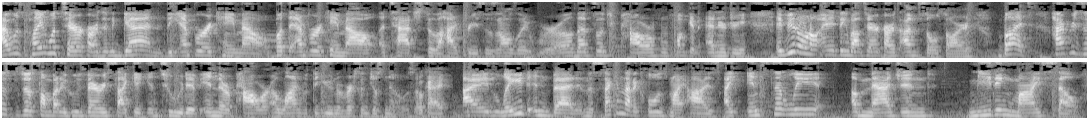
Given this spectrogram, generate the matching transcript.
I was playing with tarot cards and again, the Emperor came out, but the Emperor came out attached to the High Priestess and I was like, bro, that's such powerful fucking energy. If you don't know anything about tarot cards, I'm so sorry. But High Priestess is just somebody who's very psychic, intuitive, in their power, aligned with the universe and just knows, okay? I laid in bed and the second that I closed my eyes, I instantly imagined meeting myself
